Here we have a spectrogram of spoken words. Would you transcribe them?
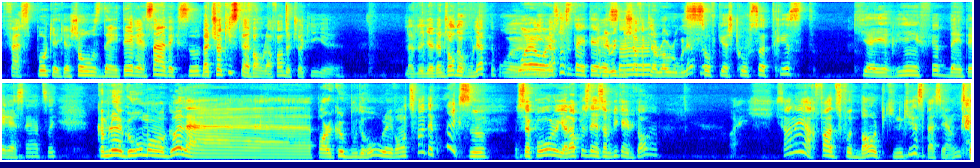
fasse pas quelque chose d'intéressant avec ça. Ben, Chucky, c'était bon. L'affaire de Chucky. euh, Il y avait une genre de roulette pour. euh, ouais, les ouais, matchs, ça là. c'est Comme intéressant. Eric Bischoff avec la Raw Roulette. là. Sauf que je trouve ça triste qu'il ait rien fait d'intéressant, tu sais. Comme le gros mon gars, la Parker Boudreau, là, ils vont-tu faire de quoi avec ça? Je sais pas, là, il a l'air plus d'un zombie qu'un lutteur. hein. Ouais, il s'en est à refaire du football puis qu'il nous crisse patience.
